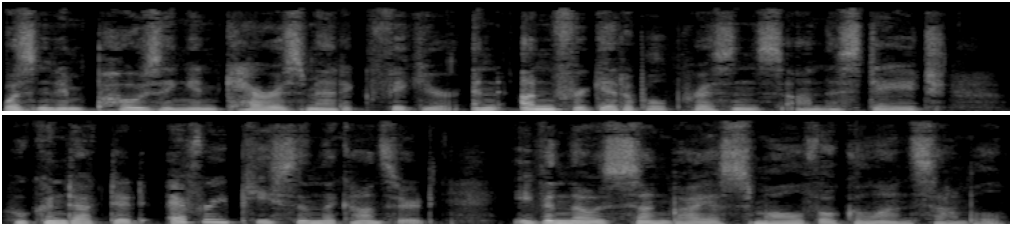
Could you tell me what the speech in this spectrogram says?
was an imposing and charismatic figure, an unforgettable presence on the stage, who conducted every piece in the concert, even those sung by a small vocal ensemble.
